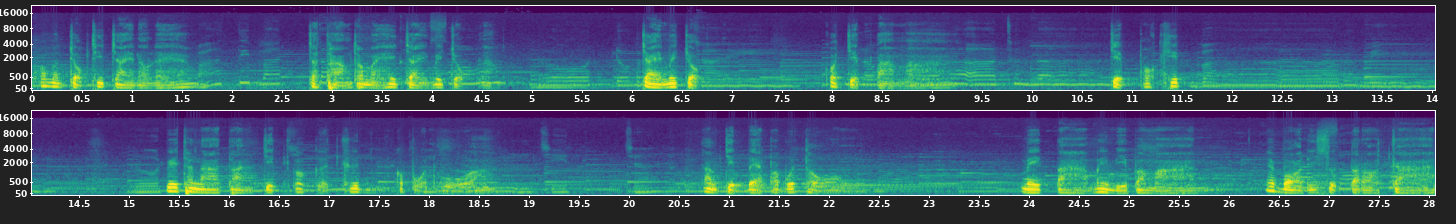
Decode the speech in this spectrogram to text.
เพราะมันจบที่ใจเราแล้ว จะถามทำไมให้ใจไม่จบนะ ใจไม่จบ ก็เจ็บตามมา เจ็บเพราะคิด เวทนาทางจิตก็เกิดขึ้นก็ปวดหัว ทำจิตแบบพระพุทธองค์เมตตาไม่มีประมาณและบริสุทธิ์ตลอดกาล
